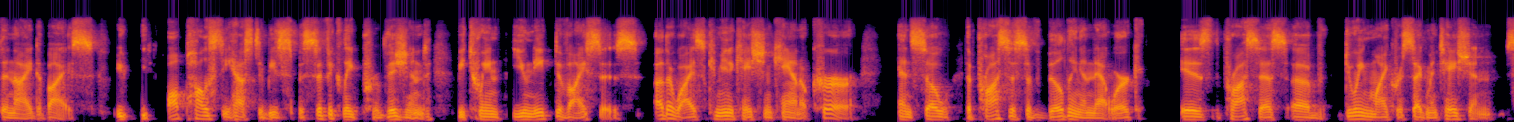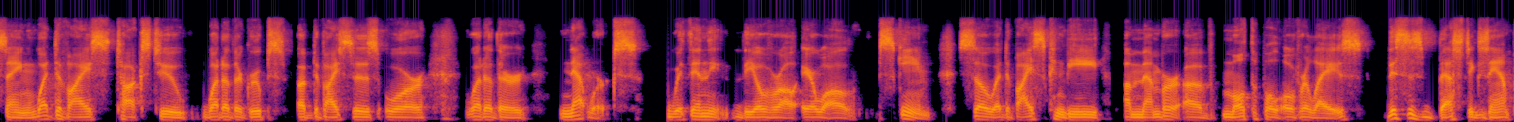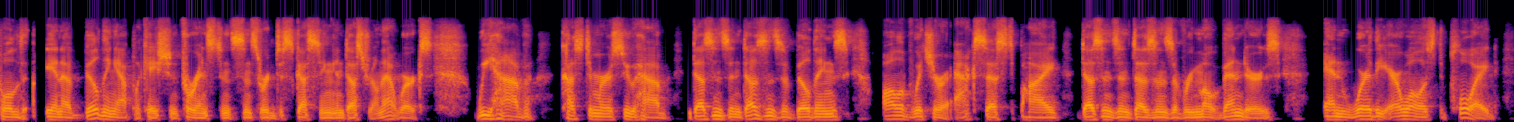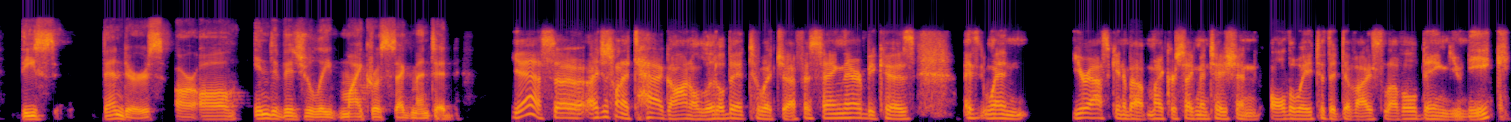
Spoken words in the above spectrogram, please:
deny device. You, all policy has to be specifically provisioned between unique devices. Otherwise, communication can't occur. And so the process of building a network is the process of doing microsegmentation, saying what device talks to what other groups of devices or what other networks within the, the overall airwall scheme. So a device can be a member of multiple overlays this is best exampled in a building application, for instance, since we're discussing industrial networks. We have customers who have dozens and dozens of buildings, all of which are accessed by dozens and dozens of remote vendors. And where the airwall is deployed, these vendors are all individually micro segmented. Yeah, so I just want to tag on a little bit to what Jeff is saying there because when you're asking about microsegmentation all the way to the device level being unique.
